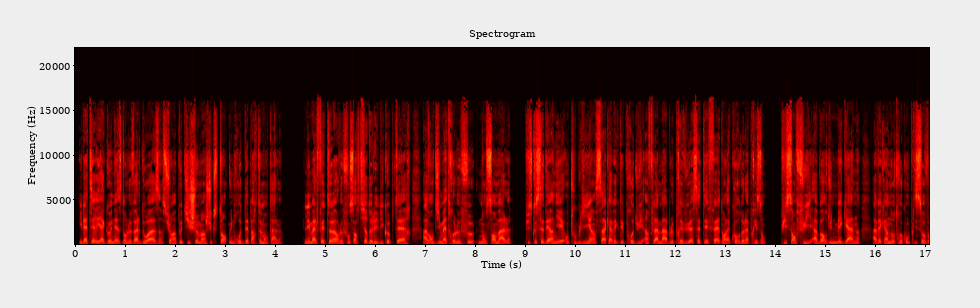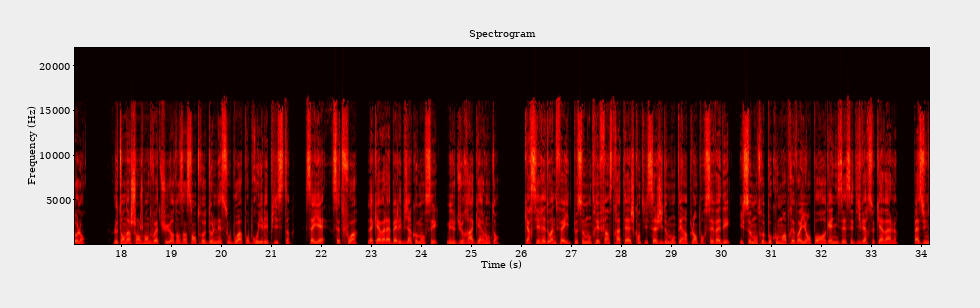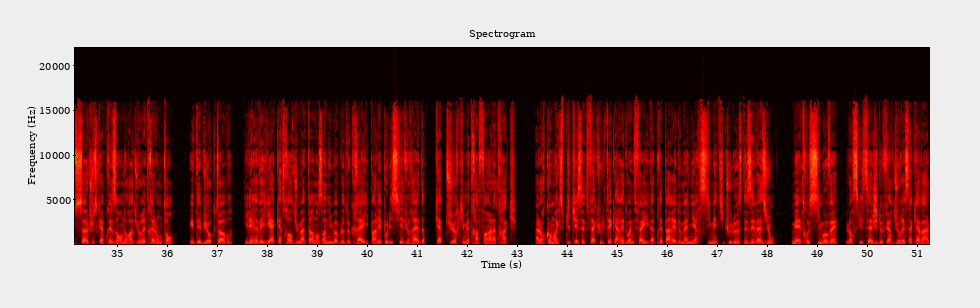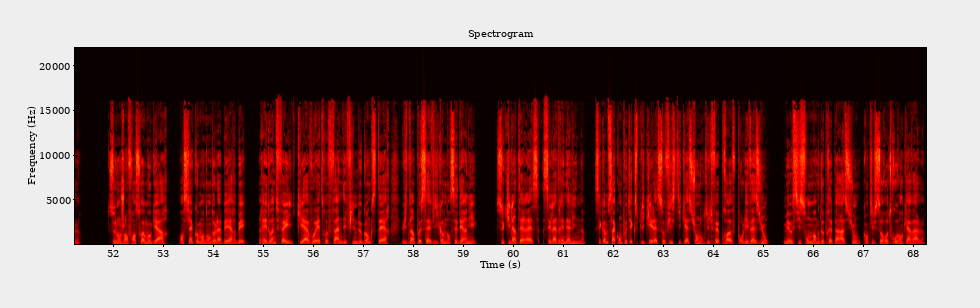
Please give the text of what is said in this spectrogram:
Il atterrit à Gonesse dans le Val d'Oise, sur un petit chemin juxtant une route départementale. Les malfaiteurs le font sortir de l'hélicoptère avant d'y mettre le feu, non sans mal, puisque ces derniers ont oublié un sac avec des produits inflammables prévus à cet effet dans la cour de la prison, puis s'enfuient à bord d'une mégane avec un autre complice au volant. Le temps d'un changement de voiture dans un centre d'Aulnay-sous-Bois pour brouiller les pistes, ça y est, cette fois, la cavale a bel et bien commencé, mais ne durera guère longtemps. Car si Redouane Faïd peut se montrer fin stratège quand il s'agit de monter un plan pour s'évader, il se montre beaucoup moins prévoyant pour organiser ses diverses cavales. Pas une seule jusqu'à présent n'aura duré très longtemps, et début octobre, il est réveillé à 4 heures du matin dans un immeuble de Creil par les policiers du RAID, capture qui mettra fin à la traque. Alors comment expliquer cette faculté qu'a Redouane Faïd à préparer de manière si méticuleuse des évasions, mais être si mauvais lorsqu'il s'agit de faire durer sa cavale? Selon Jean-François Mogard, ancien commandant de la BRB, Redouane Faïd, qui a avoué être fan des films de gangsters, vit un peu sa vie comme dans ces derniers. Ce qui l'intéresse, c'est l'adrénaline. C'est comme ça qu'on peut expliquer la sophistication dont il fait preuve pour l'évasion, mais aussi son manque de préparation quand il se retrouve en cavale.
